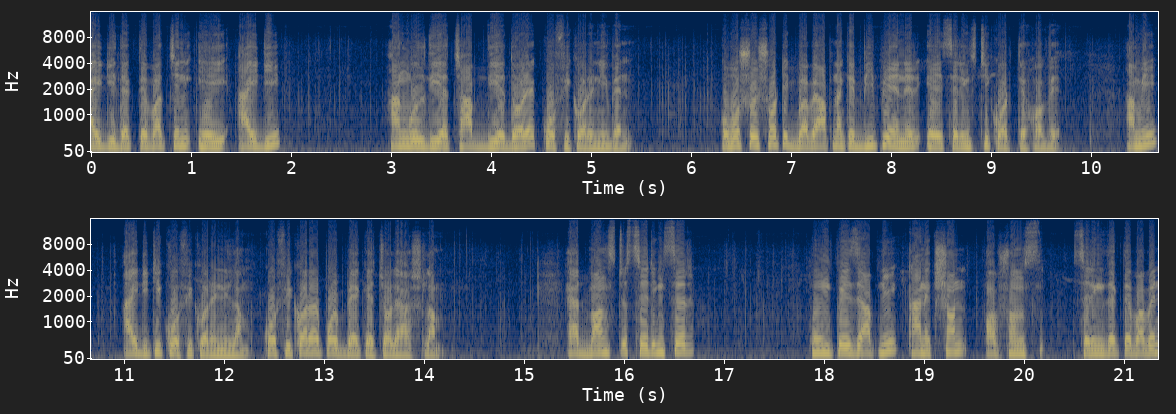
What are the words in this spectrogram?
আইডি দেখতে পাচ্ছেন, এই আইডি আঙ্গুল দিয়ে চাপ দিয়ে ধরে কপি করে নেবেন। অবশ্যই সঠিকভাবে আপনাকে ভিপিএনের এই সেটিংসটি করতে হবে। আমি আইডিটি কপি করে নিলাম। কপি করার পর ব্যাকে চলে আসলাম। অ্যাডভান্সড সেটিংসের হোম পেজে আপনি কানেকশন অপশনস সেটিংস দেখতে পাবেন।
